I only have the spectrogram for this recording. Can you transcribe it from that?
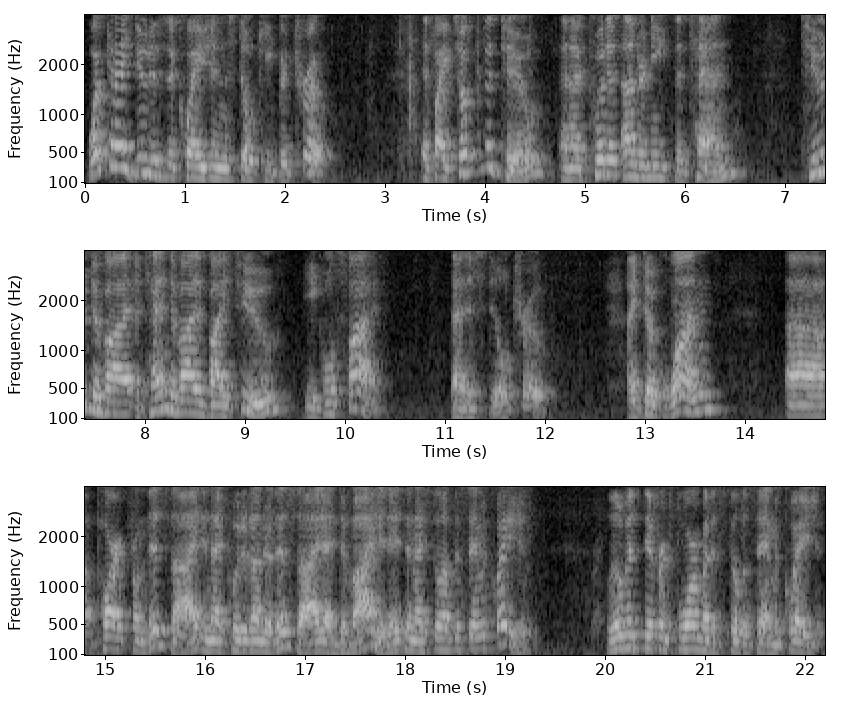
What can I do to this equation and still keep it true? If I took the 2 and I put it underneath the 10, 2 divide, 10 divided by 2 equals 5. That is still true. I took 1 uh, part from this side and I put it under this side, I divided it, and I still have the same equation. A little bit different form, but it's still the same equation.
